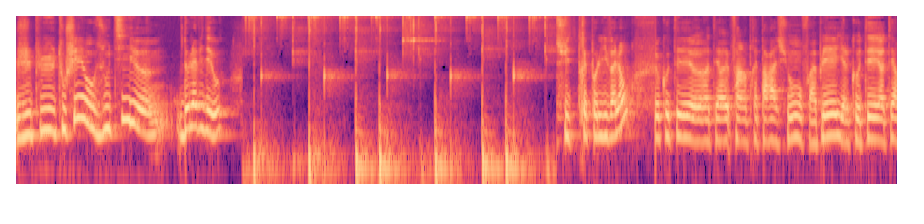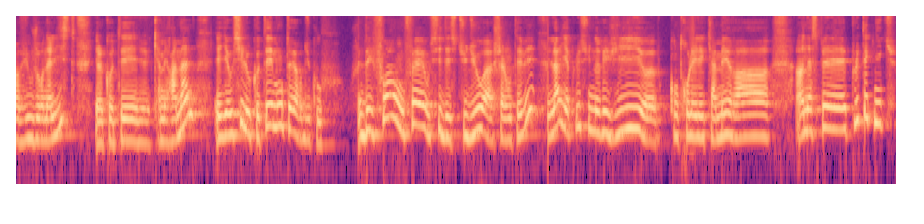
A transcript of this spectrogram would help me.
j'ai pu toucher aux outils euh, de la vidéo. Je suis très polyvalent. Le côté euh, enfin, préparation, il faut appeler, il y a le côté interview journaliste, il y a le côté caméraman, et il y a aussi le côté monteur du coup. Des fois, on fait aussi des studios à Chalon TV. Là, il y a plus une régie, euh, contrôler les caméras, un aspect plus technique.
